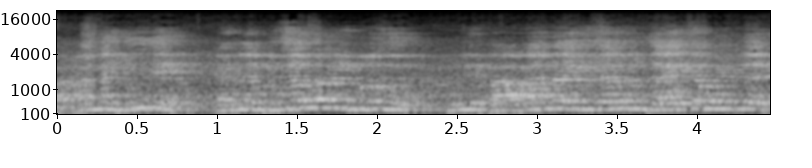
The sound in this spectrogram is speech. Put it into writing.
बाबांना येऊ दे. त्यांना विचारू आणि मग म्हणजे बाबांना विचारून जायचं म्हटलं.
